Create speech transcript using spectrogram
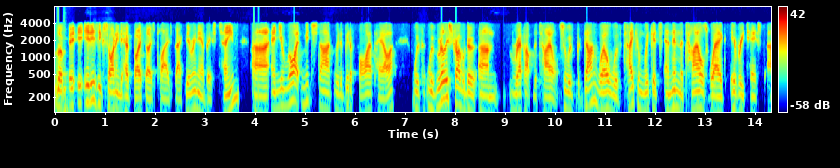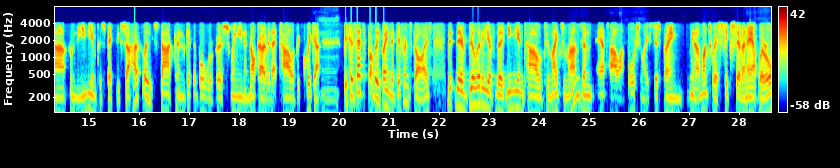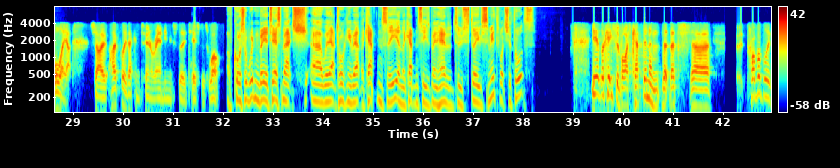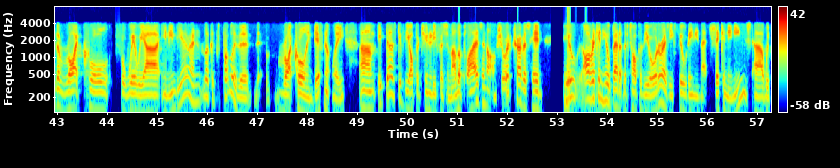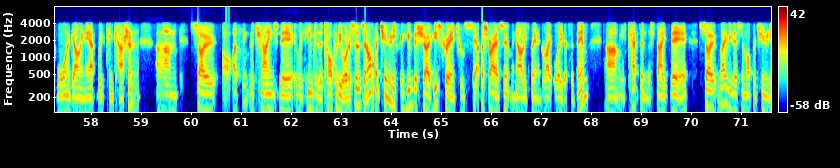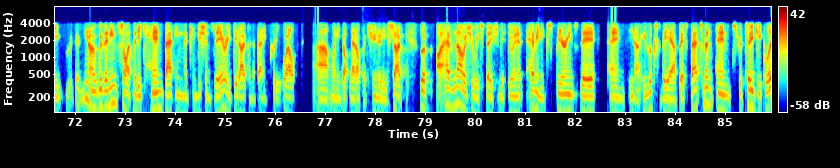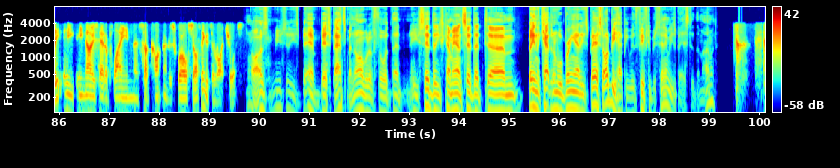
look, it, it is exciting to have both those players back. They're in our best team. Uh, and you're right, Mitch Starc with a bit of firepower. We've we've really struggled to um, wrap up the tail. So we've done well. We've taken wickets, and then the tails wag every test uh, from the Indian perspective. So hopefully Starc can get the ball reverse swinging and knock over that tail a bit quicker, because that's probably been the difference, guys. The, the ability of the Indian tail to make some runs, and our tail, unfortunately, has just been, you know, once we're six, seven out, we're all out. So hopefully that can turn around in this third test as well. Of course, it wouldn't be a test match uh, without talking about the captaincy, and the captaincy has been handed to Steve Smith. What's your thoughts? Yeah, look, he's the vice captain, and that, that's uh, probably the right call for where we are in India. And look, it's probably the right call indefinitely. Um, it does give the opportunity for some other players, and I'm sure if Travis Head He'll, I reckon he'll bat at the top of the order as he filled in in that second innings uh, with Warner going out with concussion. Um, so I think the change there with him to the top of the order. So there's an opportunity for him to show his credentials. South Australia certainly know he's been a great leader for them. Um, he's captained the state there. So maybe there's some opportunity, you know, with an insight that he can bat in the conditions there. He did open the batting pretty well uh, when he got that opportunity. So, look, I have no issue with Steve Smith doing it, having experience there, and you know he looks to be our best batsman, and strategically he, he knows how to play in the subcontinent as well. So I think it's the right choice. Oh, was you said he's our best batsman. I would have thought that he said that he's come out and said that um, being the captain will bring out his best. I'd be happy with fifty percent of his best at the moment.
